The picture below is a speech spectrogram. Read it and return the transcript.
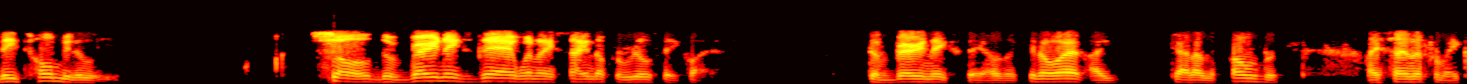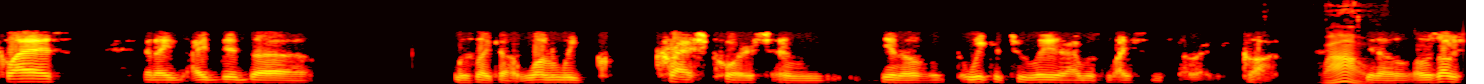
They told me to leave. So the very next day, when I signed up for real estate class, the very next day, I was like, you know what? I got on the phone. I signed up for my class, and I I did uh, was like a one week crash course, and you know, a week or two later, I was licensed already, gone. wow. You know, I was always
